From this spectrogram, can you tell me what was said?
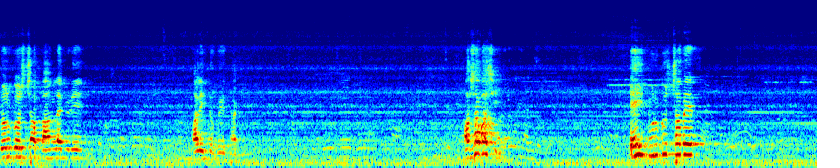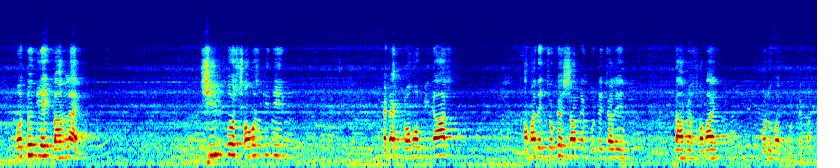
দুর্গোৎসব বাংলা জুড়ে পালিত হয়ে থাকে। পাশাপাশি এই দুর্গোৎসবের মধ্য দিয়ে এই বাংলায় শিল্প সংস্কৃতির একটা ক্রমবিকাশ আমাদের চোখের সামনে ঘটে চলে, তা আমরা সবাই অনুভব করতে পারি।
